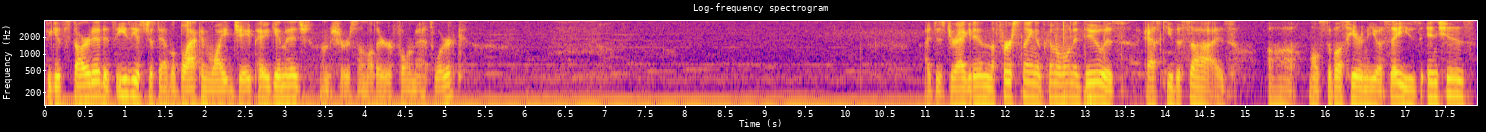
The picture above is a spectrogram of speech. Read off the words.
to get started, it's easiest just to have a black and white JPEG image. I'm sure some other formats work. I just drag it in. The first thing it's going to want to do is ask you the size. Uh, most of us here in the USA use inches.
